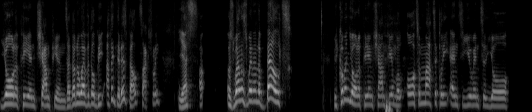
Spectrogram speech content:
European champions. I don't know whether there'll be. I think there is belts actually Yes. Uh, as well as winning a belt, becoming European champion will automatically enter you into your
